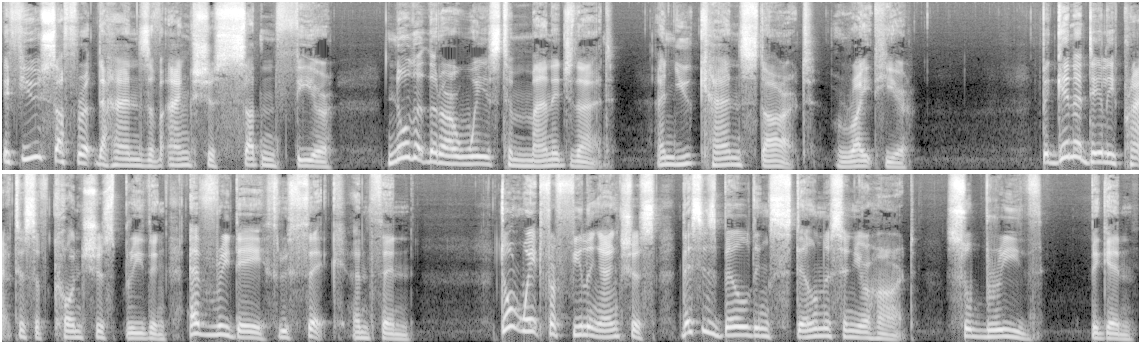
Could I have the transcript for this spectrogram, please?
If you suffer at the hands of anxious, sudden fear, know that there are ways to manage that, and you can start right here. Begin a daily practice of conscious breathing every day through thick and thin. Don't wait for feeling anxious. This is building stillness in your heart. So breathe. Begin.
